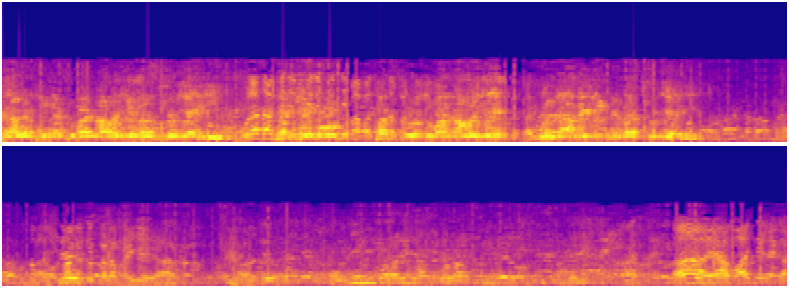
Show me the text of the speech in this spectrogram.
خیال رکھیں گے صبح نو بجے بس چھوٹ جائے گی۔ پرسوں صبح نو بجے گلزار مسجد سے بس چھوٹ جائے گی۔ ہاں آواز نہیں لگا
